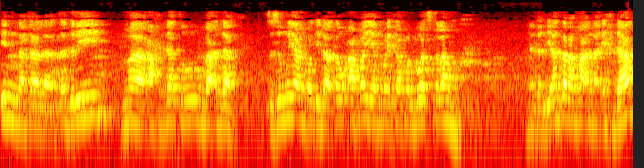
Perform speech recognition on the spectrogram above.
innaka la tadri ma ahdathu ba'dak. Sesungguhnya engkau tidak tahu apa yang mereka perbuat setelahmu. Dan di antara makna ihdath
